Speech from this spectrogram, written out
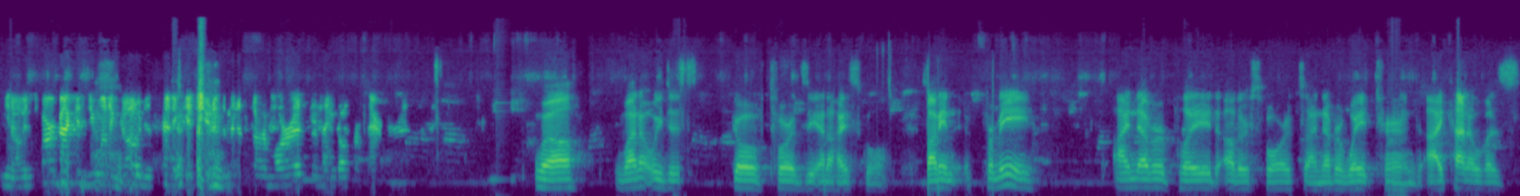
you know, as far back as you want to go, just kind of get you to the Minnesota Morris and then go from there. Well, why don't we just go towards the end of high school? So I mean, for me, I never played other sports. I never weight trained. I kind of was,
